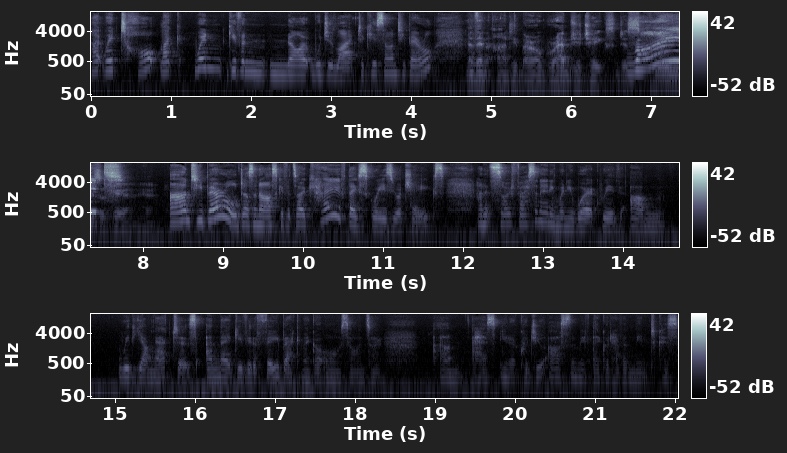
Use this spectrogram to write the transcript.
like we're told like when given no would you like to kiss auntie beryl and then auntie beryl grabs your cheeks and just right? squeezes yeah. Auntie Beryl doesn't ask if it's okay if they squeeze your cheeks, and it's so fascinating when you work with um, with young actors and they give you the feedback and they go, "Oh, so and so, has you know could you ask them if they could have a mint? Because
